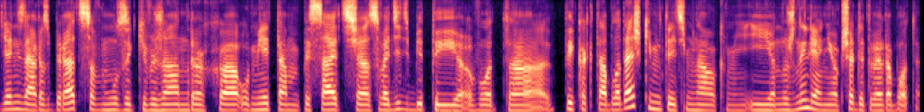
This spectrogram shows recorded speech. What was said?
я не знаю, разбираться в музыке, в жанрах, а, уметь там писать, сводить биты? Вот ты как-то обладаешь какими-то этими навыками и нужны ли они вообще для твоей работы?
